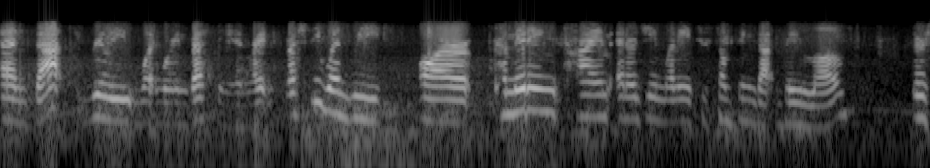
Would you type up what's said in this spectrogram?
And that's really what we're investing in, right? Especially when we are committing time, energy, money to something that they love. There's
